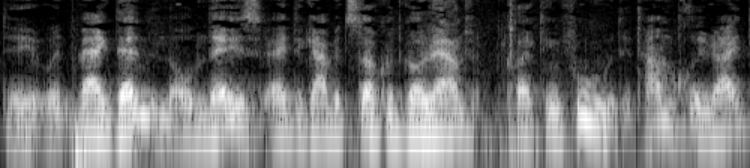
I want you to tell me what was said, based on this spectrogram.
They went back then, in the olden days, right, the Gaboy Tztoke would go around collecting food, the Tamchli, right?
